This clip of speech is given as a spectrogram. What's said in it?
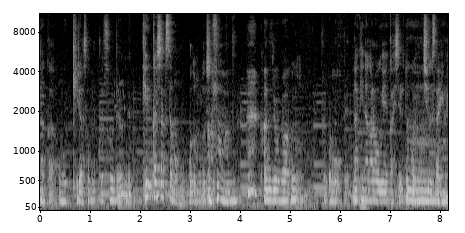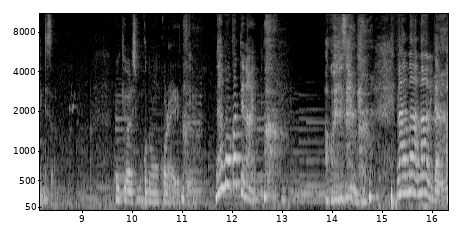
なんか思いっきり遊んでてそうだよね。喧嘩しちゃってたもんもう子供同士あで、感情が。うん、高ぶって。泣きながら大喧嘩してるところに仲裁に入ってさ。よき私も子供怒られるっていう。何も分かってないって。あごめんなさいみたいな。まあまあまあみたいな。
